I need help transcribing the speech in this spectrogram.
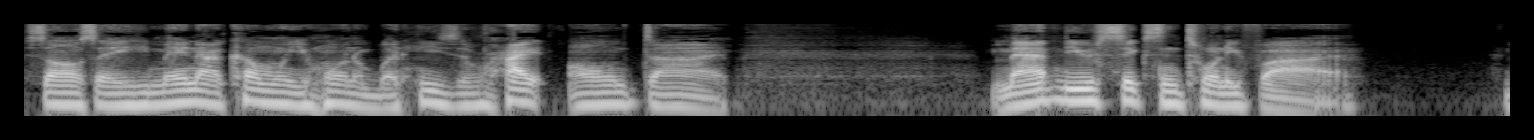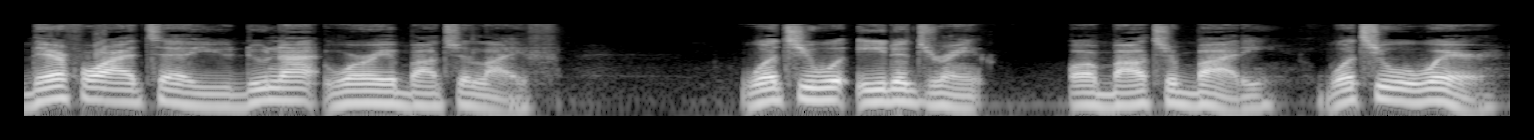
Some say he may not come when you want him, but he's right on time. Matthew 6 and 25. Therefore I tell you, do not worry about your life, what you will eat or drink, or about your body, what you will wear.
